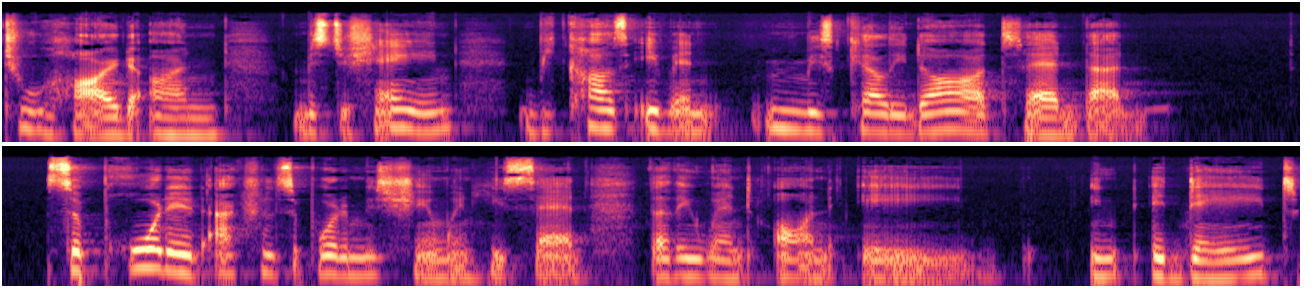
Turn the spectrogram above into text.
too hard on mr shane because even miss kelly dodd said that supported actually supported Miss Shane when he said that they went on a in, a date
